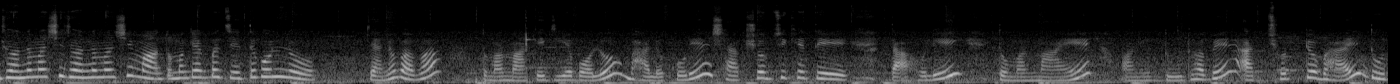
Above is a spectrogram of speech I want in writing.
ঝর্ণা মাসি ঝর্ণা মাসি, মা তোমাকে একবার যেতে বলল। কেন বাবা? তোমার মাকে গিয়ে বলো ভালো করে শাকসবজি খেতে। তাহলেই তোমার মায়ের অনেক দুধ হবে আর ছোট্ট ভাই দুধ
